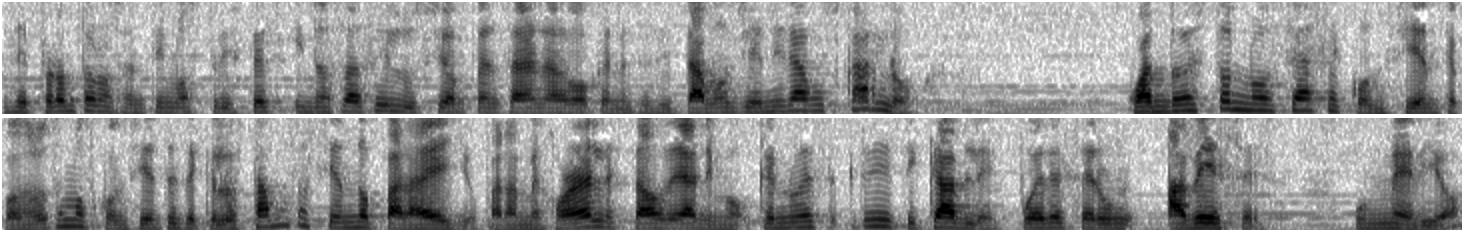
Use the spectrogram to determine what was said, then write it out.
De pronto nos sentimos tristes y nos hace ilusión pensar en algo que necesitamos y en ir a buscarlo. Cuando esto no se hace consciente, cuando no somos conscientes de que lo estamos haciendo para ello, para mejorar el estado de ánimo, que no es criticable, puede ser un, a veces un medio,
